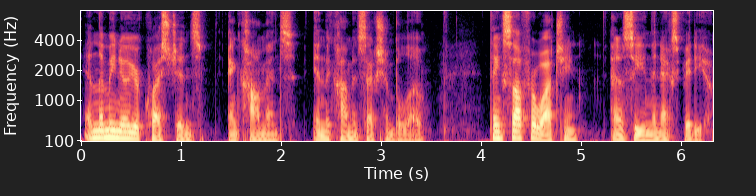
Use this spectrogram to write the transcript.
And let me know your questions and comments in the comment section below. Thanks a lot for watching, and I'll see you in the next video.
